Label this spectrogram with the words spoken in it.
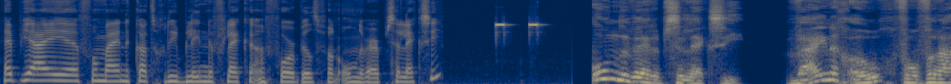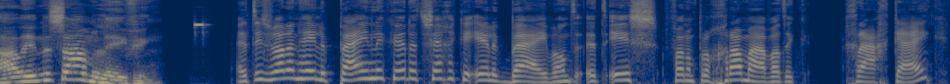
heb jij eh, voor mij in de categorie blinde vlekken een voorbeeld van onderwerpselectie? Onderwerpselectie. Weinig oog voor verhalen in de samenleving. Het is wel een hele pijnlijke, dat zeg ik er eerlijk bij. Want het is van een programma wat ik graag kijk.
